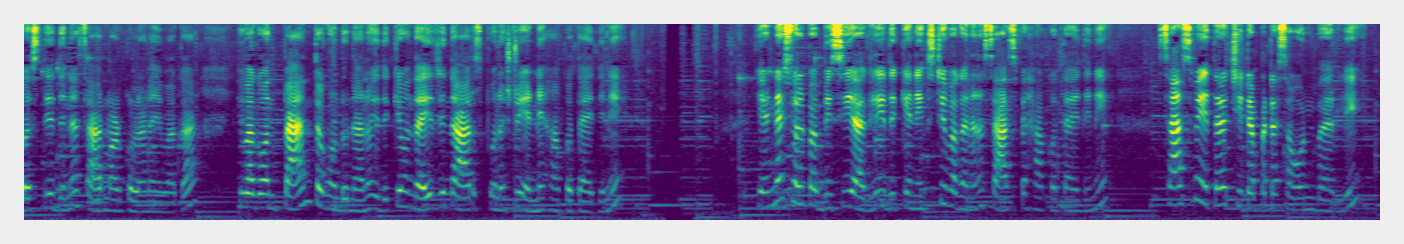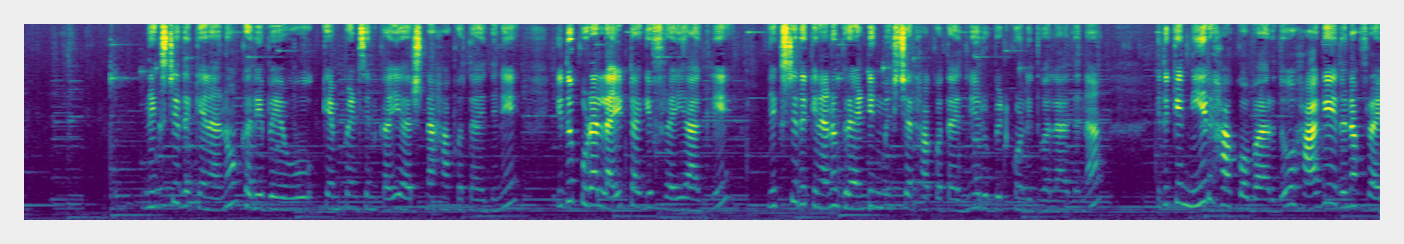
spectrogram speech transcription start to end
ಬಸ್ದಿದ್ದನ್ನ ಸಾರು ಮಾಡ್ಕೊಳ್ಳೋಣ ಇವಾಗ. ಇವಾಗ ಒಂದು ಪ್ಯಾನ್ ತಗೊಂಡು ನಾನು ಇದಕ್ಕೆ ಒಂದು ಐದರಿಂದ ಆರು ಸ್ಪೂನ್ ಅಷ್ಟು ಎಣ್ಣೆ ಹಾಕೋತಾ ಇದ್ದೀನಿ. ಎಣ್ಣೆ ಸ್ವಲ್ಪ ಬಿಸಿ ಆಗಲಿ, ಇದಕ್ಕೆ ನೆಕ್ಸ್ಟ್ ಇವಾಗ ನಾನು ಸಾಸಿವೆ ಹಾಕೋತಾ ಇದ್ದೀನಿ. ಸಾಸಿವೆ ಈ ತರ ಚಿಟಪಟ ಸೌಂಡ್ ಬರಲಿ. ನೆಕ್ಸ್ಟ್ ಇದಕ್ಕೆ ನಾನು ಕರಿಬೇವು, ಕೆಂಪೆಣಸಿನಕಾಯಿ ಅರಿಶಿನ ಹಾಕೋತಾ ಇದ್ದೀನಿ. ಇದು ಕೂಡ ಲೈಟ್ ಆಗಿ ಫ್ರೈ ಆಗಲಿ. ನೆಕ್ಸ್ಟ್ ಇದಕ್ಕೆ ನಾನು ಗ್ರೈಂಡಿಂಗ್ ಮಿಕ್ಸ್ಚರ್ ಹಾಕೋತಾ ಇದ್ದೀನಿ. ರುಬ್ಬಿಟ್ಕೊಂಡಿದ್ವಲ್ಲ ಅದನ್ನ. ಇದಕ್ಕೆ ನೀರು ಹಾಕೋಬಾರ್ದು, ಹಾಗೆ ಇದನ್ನ ಫ್ರೈ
